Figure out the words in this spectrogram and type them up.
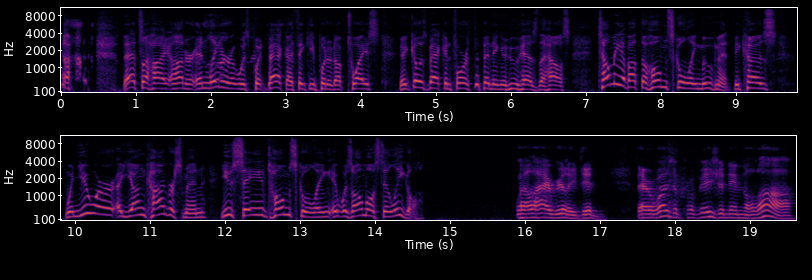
That's a high honor. And later it was put back. I think he put it up twice. It goes back and forth depending on who has the House. Tell me about the homeschooling movement because when you were a young congressman, you saved homeschooling. It was almost illegal. Well, I really didn't. There was a provision in the law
